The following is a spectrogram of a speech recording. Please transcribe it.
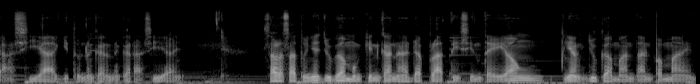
Asia gitu negara-negara Asia. Salah satunya juga mungkin karena ada pelatih Sinteyong yang juga mantan pemain.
